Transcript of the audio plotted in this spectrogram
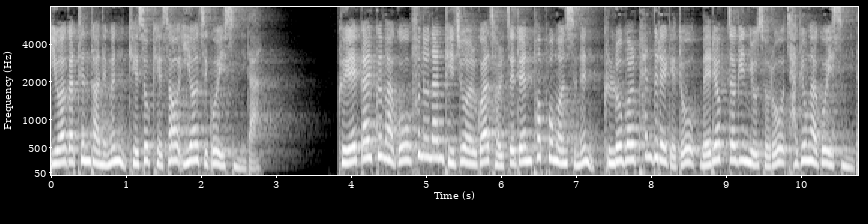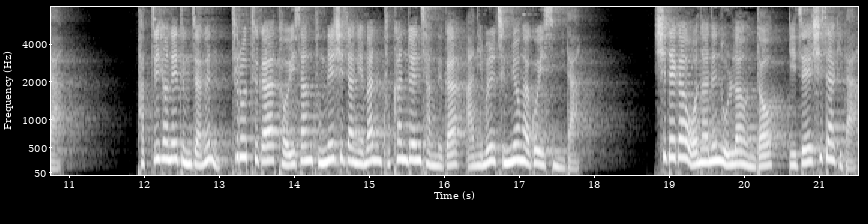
이와 같은 반응은 계속해서 이어지고 있습니다. 그의 깔끔하고 훈훈한 비주얼과 절제된 퍼포먼스는 글로벌 팬들에게도 매력적인 요소로 작용하고 있습니다. 박지현의 등장은 트로트가 더 이상 국내 시장에만 국한된 장르가 아님을 증명하고 있습니다. 시대가 원하는 올라운더, 이제 시작이다.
